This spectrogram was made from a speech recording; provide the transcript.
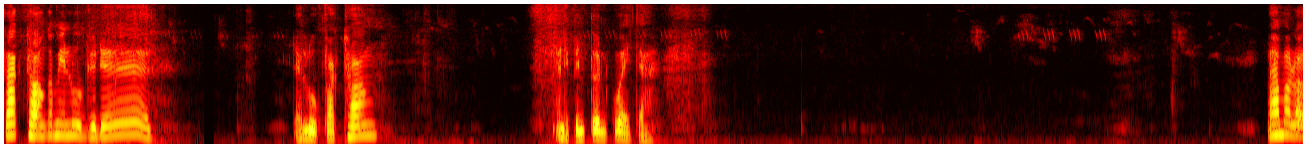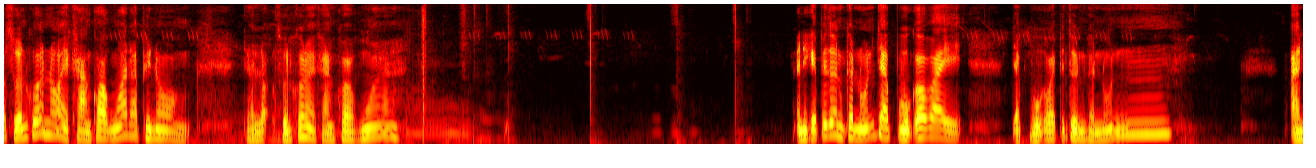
ฟักทองก็มีลูกอยู่เด้อแต่ลูกฟักทอง อันนี้เป็นต้นกล้วยจ้ะป้ามาเลาะสวนข้าวน้อยขางคอกงัวด้อพี่น้องจะเลาะสวนข้าวน้อยขางคอกงัว นนี้ก็เป็นต้นขนุนจะปลูกเอาไว้ จะปลูกเอาไว้เป็นต้นขนุน อัน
